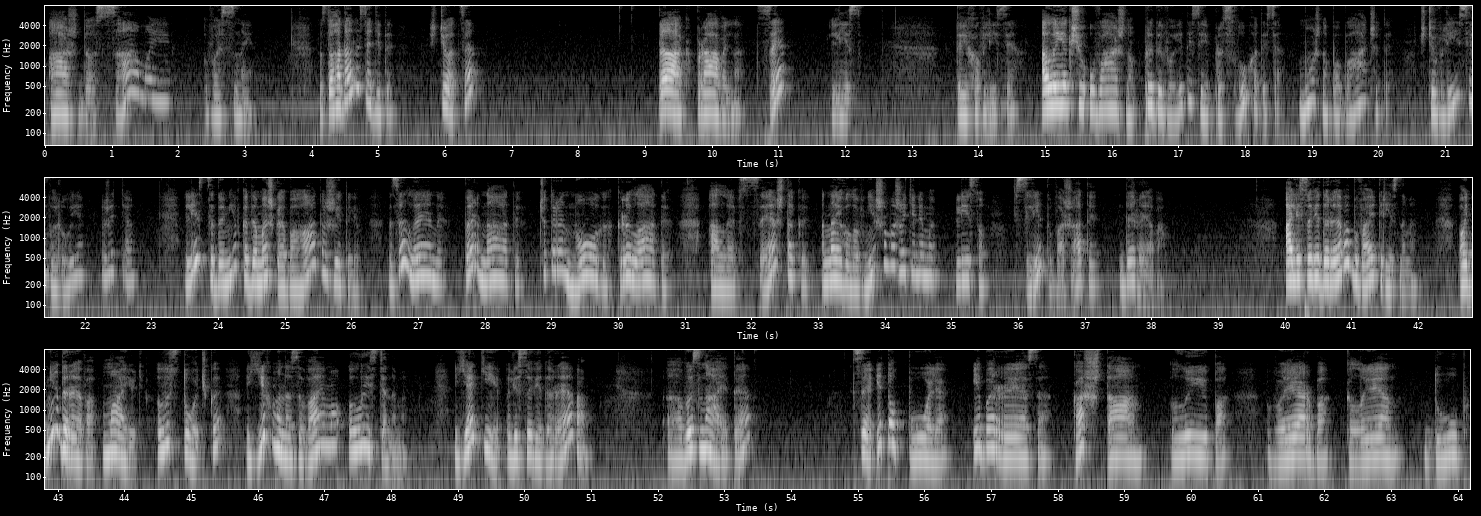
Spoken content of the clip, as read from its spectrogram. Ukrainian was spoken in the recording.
аж до самої весни. Здогадалися, діти, що це? Так, правильно, це ліс. Тихо в лісі. Але якщо уважно придивитися і прислухатися, можна побачити, що в лісі вирує життя. Ліс це домівка, де мешкає багато жителів зелених, пернатих, чотириногих, крилатих. Але все ж таки найголовнішими жителями лісу слід вважати дерева. А лісові дерева бувають різними. Одні дерева мають листочки, їх ми називаємо листяними. Які лісові дерева, е, ви знаєте, це і тополя, і береза, каштан, липа, верба, клен, дуб.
